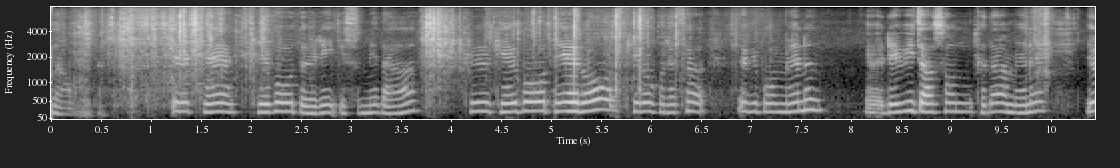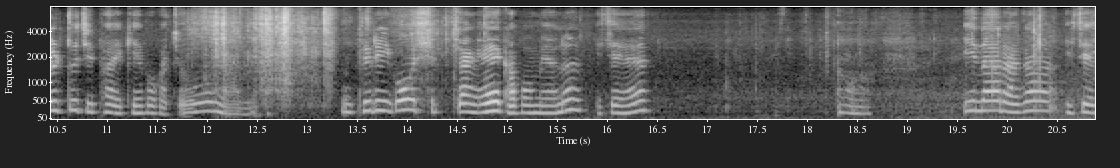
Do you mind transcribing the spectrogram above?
나옵니다. 이렇게 계보들이 있습니다. 그 계보대로 기록을 해서 여기 보면은 레위 자손 그 다음에는 12지파의 계보가 쭉 나옵니다. 그리고 10장에 가보면은 이제 어, 이 나라가 이제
